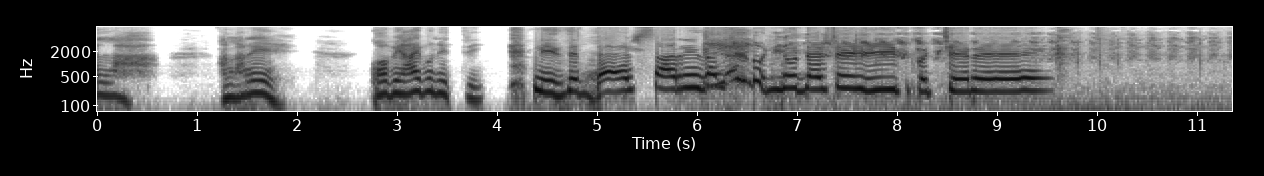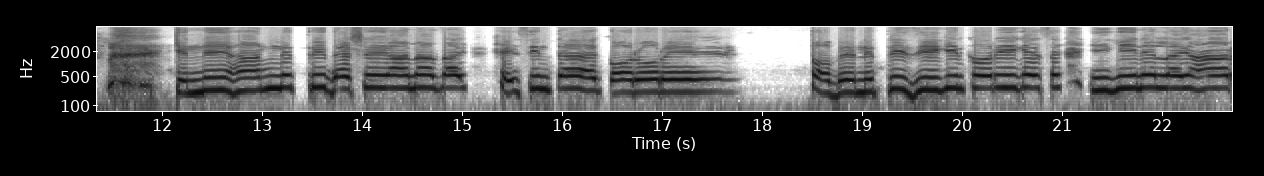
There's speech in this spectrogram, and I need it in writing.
আল্লাহ আল্লাহ রে, কবে আইব নেত্রী? নিজের দেশ সারে যাই, অন্য দেশে ঈদ করছে রে। কেনে হান নেত্রী দেশে আনা যায় সেই চিন্তা করো রে। তবে নেত্রী জিগির করে গেছে ইগিনে আর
